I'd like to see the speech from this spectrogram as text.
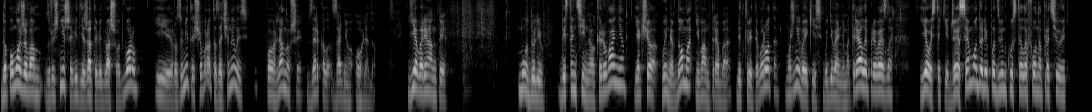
допоможе вам зручніше від'їжджати від вашого двору і розуміти, що ворота зачинились, поглянувши в дзеркало заднього огляду. Є варіанти модулів дистанційного керування, якщо ви не вдома і вам треба відкрити ворота, можливо, якісь будівельні матеріали привезли. Є ось такі GSM-модулі по дзвінку з телефона працюють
